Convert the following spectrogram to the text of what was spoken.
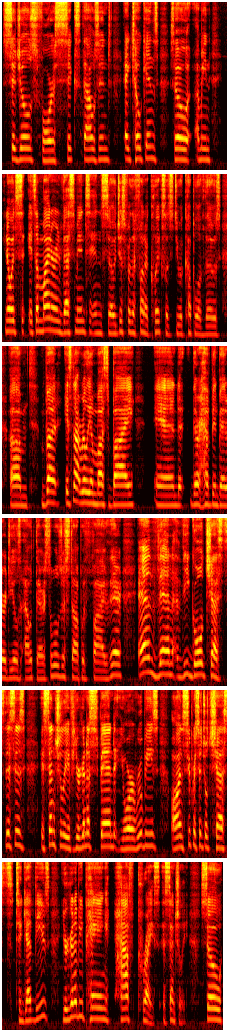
sigils for 6,000 egg tokens. So, I mean, you know, it's it's a minor investment, and so just for the fun of clicks, let's do a couple of those. Um, but it's not really a must buy and there have been better deals out there. So we'll just stop with five there. And then the gold chests. This is essentially if you're going to spend your rubies on super sigil chests to get these, you're going to be paying half price essentially. So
